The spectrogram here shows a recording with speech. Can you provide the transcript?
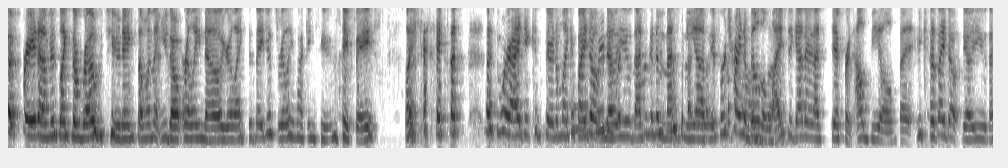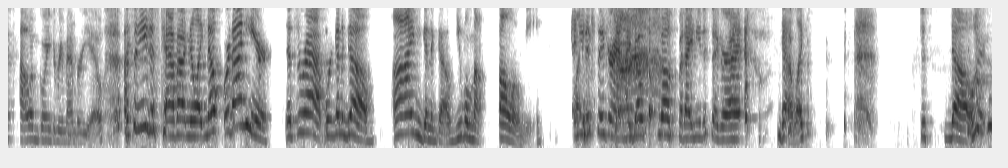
like afraid of is like the rogue tooting, someone that you don't really know. You're like, did they just really fucking in my face? Like that's that's where I get concerned. I'm like, if I don't know like, you, that's gonna mess me up. like, If we're trying to build a life together, that's different. I'll deal. But because I don't know you, that's how I'm going to remember you. That's when you just tap out and you're like, nope, we're done here. It's a wrap. We're gonna go. I'm gonna go. You will not follow me. I need a cigarette. I don't smoke, but I need a cigarette. Yeah, like no.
